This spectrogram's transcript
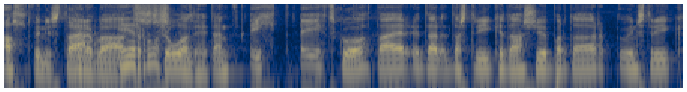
allt finnist, það Það er nefnilega sjóðandi heitt en eitt, eitt sko, það er þetta, þetta strík þetta sjöbardagar, winstrík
